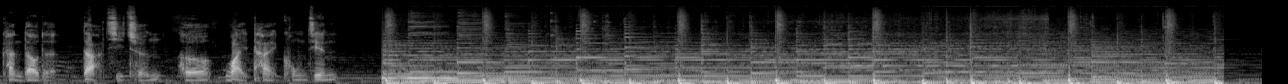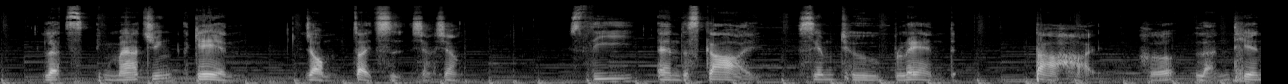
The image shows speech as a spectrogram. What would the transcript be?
看到的大气层和外太空间。Let's imagine again. 让我们再次想象。Sea and sky seem to blend. 大海和蓝天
